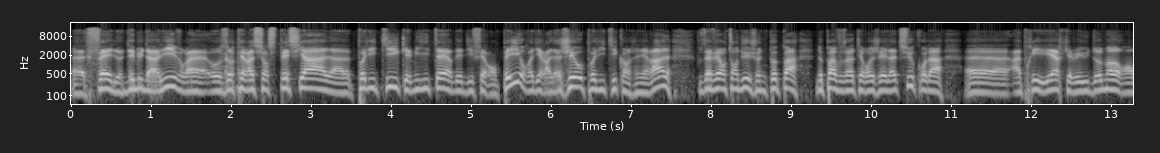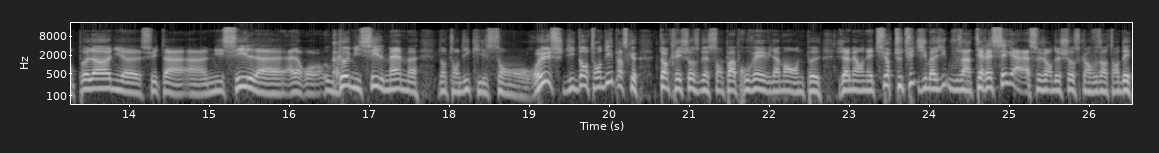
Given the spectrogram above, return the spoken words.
euh, fait le début d'un livre, euh, aux opérations spéciales euh, politiques et militaires des différents pays, on va dire à la géopolitique en général. Vous avez entendu, et je ne peux pas ne pas vous interroger là-dessus, qu'on a euh, appris hier qu'il y avait eu deux morts en Pologne euh, suite à, à un missile, euh, alors ou deux missiles même, euh, dont on dit qu'ils sont russes. Je dis dont on dit parce que tant que les choses ne sont pas prouvées, évidemment, on ne peut jamais en être sûr. Tout de suite, j'imagine que vous vous intéressez à ce genre de choses quand vous entendez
